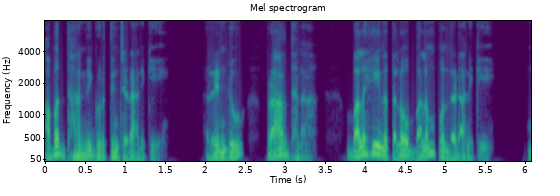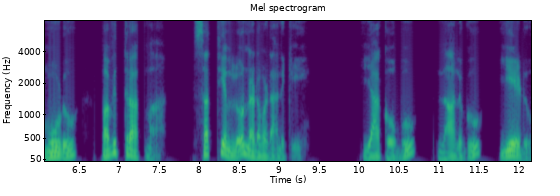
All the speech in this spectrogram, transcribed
అబద్ధాన్ని గుర్తించడానికి. రెండు ప్రార్థన బలహీనతలో బలం పొందడానికి. మూడు పవిత్రాత్మ సత్యంలో నడవడానికి. యాకోబు నాలుగు ఏడు.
